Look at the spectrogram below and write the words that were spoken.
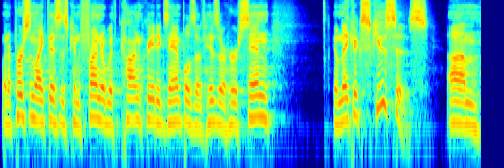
When a person like this is confronted with concrete examples of his or her sin, he'll make excuses, um,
